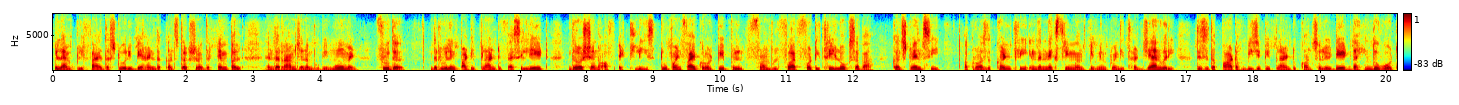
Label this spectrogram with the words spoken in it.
will amplify the story behind the construction of the temple and the Ram Janambhoomi movement. Further, the ruling party planned to facilitate the darshan of at least 2.5 crore people from 543 Lok Sabha constituency across the country in the next three months beginning 23rd January. This is the part of BJP plan to consolidate the Hindu vote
